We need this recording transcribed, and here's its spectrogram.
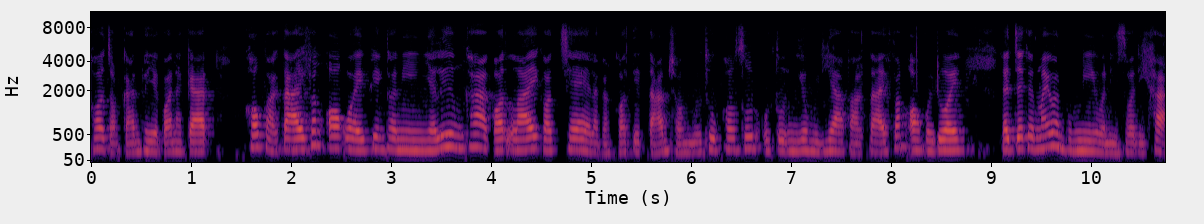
ข้อจบการพยากรณ์อากาศของภาคใต้ฟังออกไว้เพียงเท่านี้อย่าลืมค่ะกดไลค์กดแชร์แล้วก็กดติดตามช่อง YouTube ของศูนย์อุตุนิยมวิทยาภาคใต้ฟังออกไว้ด้วย แล้วเจอกันไหมวันพรุ่งนี้วันนี้สวัสดีค่ะ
